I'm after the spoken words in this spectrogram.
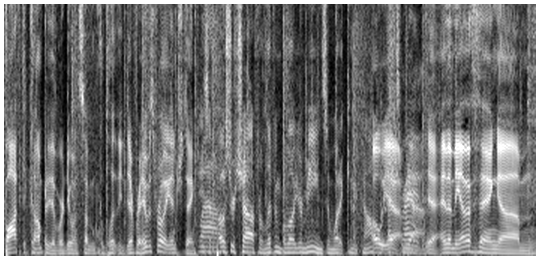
bought the company that were doing something completely different. It was really interesting. He's a poster child for living below your means and what it can accomplish. Oh yeah, That's right. Yeah. yeah. And then the other thing, um,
